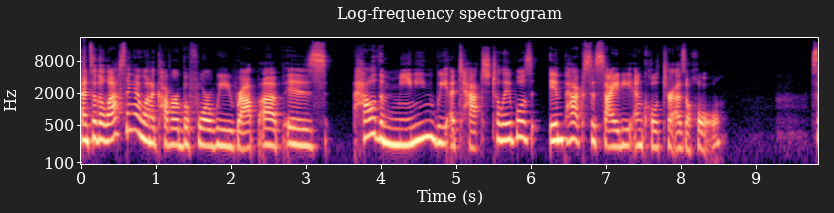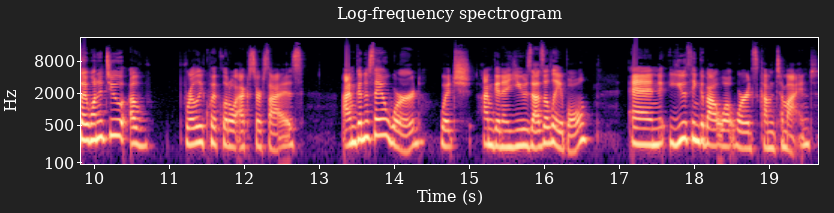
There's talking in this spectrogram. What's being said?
And so, the last thing I want to cover before we wrap up is how the meaning we attach to labels impacts society and culture as a whole. So, I want to do a really quick little exercise. I'm going to say a word, which I'm going to use as a label, and you think about what words come to mind.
